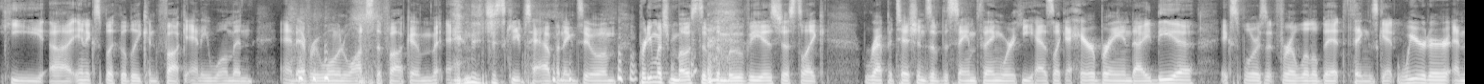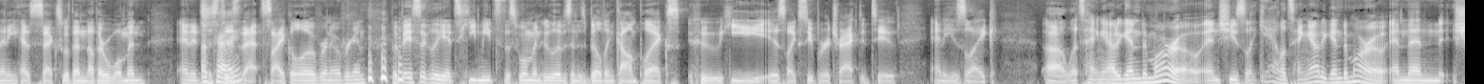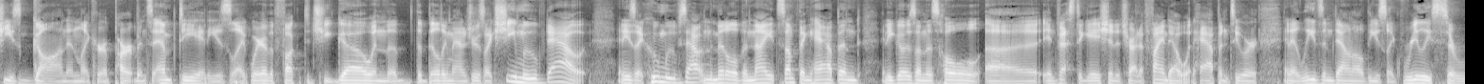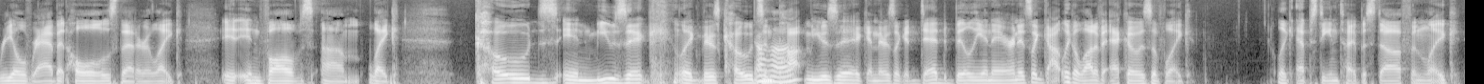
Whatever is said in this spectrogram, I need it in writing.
he uh, inexplicably can fuck any woman, and every woman wants to fuck him, and it just keeps happening to him. Pretty much most of the movie is just like repetitions of the same thing, where he has like a harebrained idea, explores it for a little bit, things get weirder, and then he has sex with another woman, and it just Okay. is that cycle over and over again. But basically, it's he meets this woman who lives in his building complex, who he is like super attracted to, and he's like uh, let's hang out again tomorrow. And she's like, yeah, let's hang out again tomorrow. And then she's gone and like her apartment's empty. And he's like, where the fuck did she go? And the, the building manager's like, she moved out. And he's like, who moves out in the middle of the night? Something happened. And he goes on this whole uh, investigation to try to find out what happened to her. And it leads him down all these like really surreal rabbit holes that are like, it involves um, like, codes in music like there's codes in Uh-huh. pop music and there's like a dead billionaire and it's like got like a lot of echoes of like like epstein type of stuff and like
